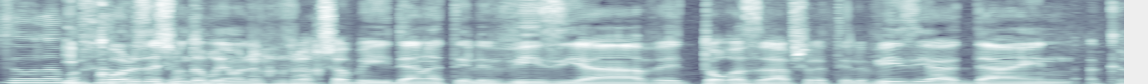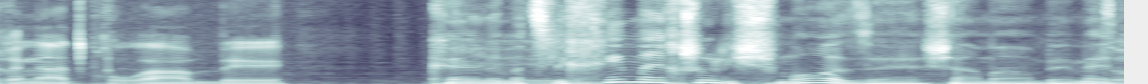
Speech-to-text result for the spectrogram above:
זה עולם עם אחר. כל זה. שמדברים עליך עכשיו בעידן הטלוויזיה ותור הזהב של הטלוויזיה, עדיין הקרנת בכורה ב... כן, הם מצליחים איכשהו לשמור על זה שם, באמת. אה,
